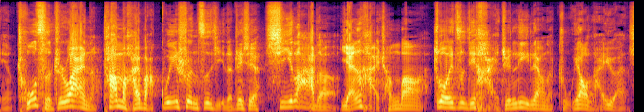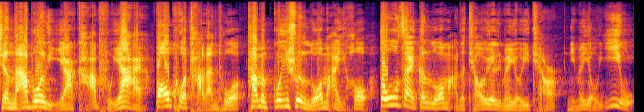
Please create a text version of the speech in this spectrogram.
应。除此之外呢，他们还把归顺自己的这些希腊的沿 沿海城邦啊，作为自己海军力量的主要来源。像拿波里呀、卡普亚呀，包括塔兰托，他们归顺罗马以后，都在跟罗马的条约里面有一条：你们有义务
